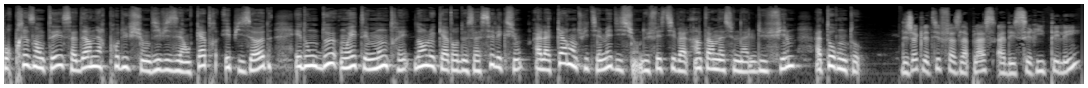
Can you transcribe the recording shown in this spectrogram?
pour présenter sa dernière production divisée en quatre épisodes et dont deux ont été montrés dans le cadre de sa sélection à la 48e édition du Festival international du film à Toronto. Déjà que le TIFF fasse la place à des séries télé,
